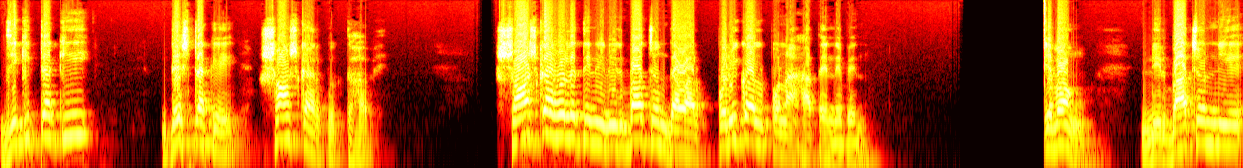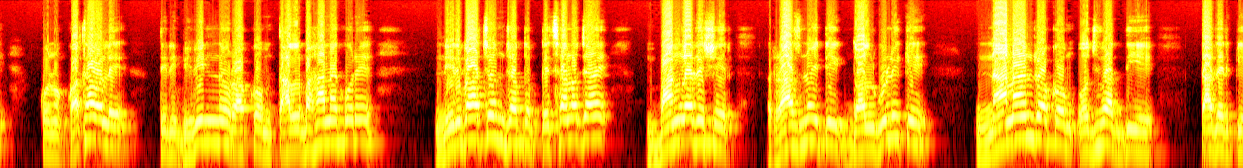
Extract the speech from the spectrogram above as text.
জিকিরটা কি? দেশটাকে সংস্কার করতে হবে। সংস্কার হলে তিনি নির্বাচন দেওয়ার পরিকল্পনা হাতে নেবেন। এবং নির্বাচন নিয়ে কোনো কথা হলে তিনি বিভিন্ন রকম তালবাহানা করে নির্বাচন যত পেছানো যায়, বাংলাদেশের রাজনৈতিক দলগুলিকে নানান রকম অজুহাত দিয়ে তাদেরকে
